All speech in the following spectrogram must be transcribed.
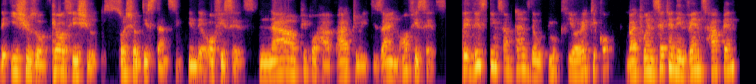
the issues of health issues, social distancing in the offices. Now people have had to redesign offices. These things sometimes they would look theoretical, but when certain events happen,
